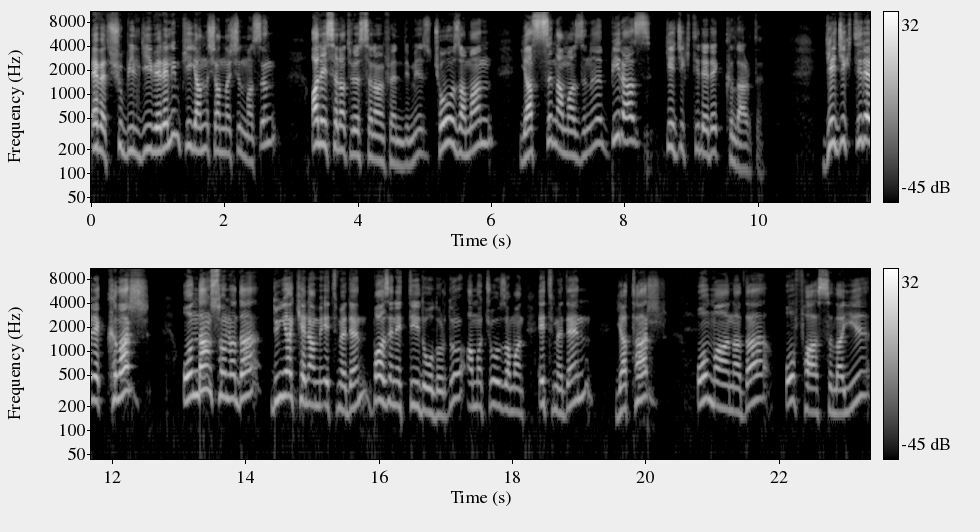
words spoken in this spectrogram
Evet şu bilgiyi verelim ki yanlış anlaşılmasın. Aleyhissalatü vesselam Efendimiz çoğu zaman yatsı namazını biraz geciktirerek kılardı. Geciktirerek kılar ondan sonra da dünya kelamı etmeden bazen ettiği de olurdu ama çoğu zaman etmeden yatar o manada o fasılayı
